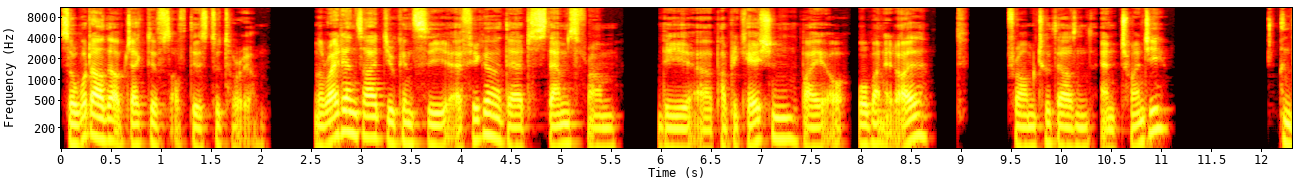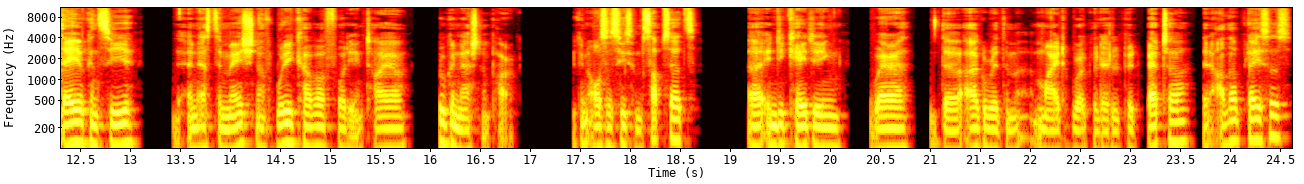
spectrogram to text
So what are the objectives of this tutorial? On the right hand side, you can see a figure that stems from the uh, publication by Urban et al. from 2020. And there you can see an estimation of woody cover for the entire Kruger National Park. You can also see some subsets uh, indicating where the algorithm might work a little bit better than other places.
